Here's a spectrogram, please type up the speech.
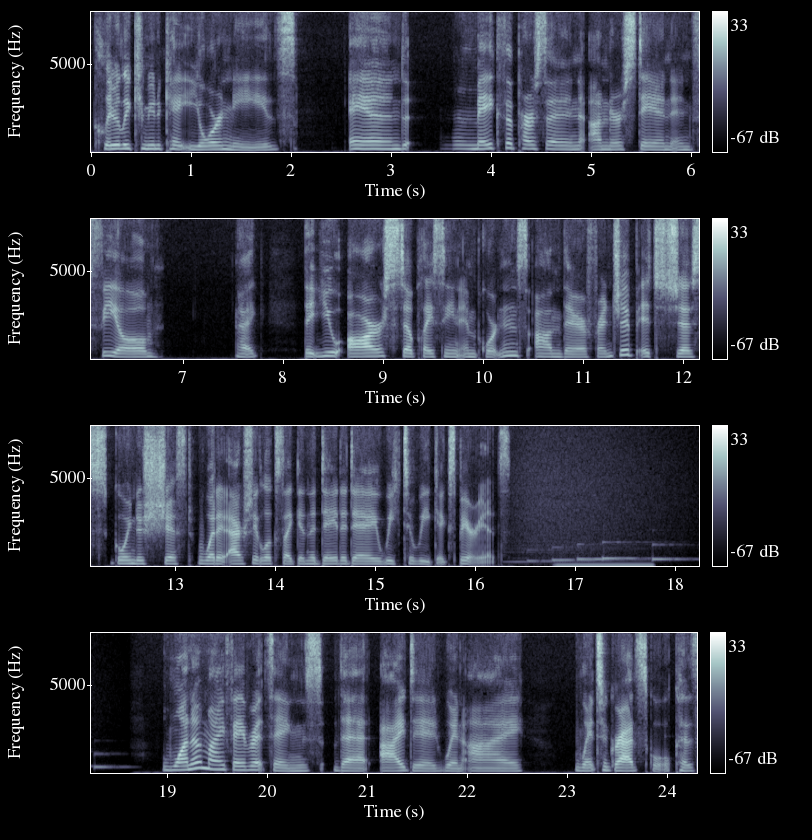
clearly communicate your needs, and make the person understand and feel like that you are still placing importance on their friendship. It's just going to shift what it actually looks like in the day to day, week to week experience. One of my favorite things that I did when I went to grad school, because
